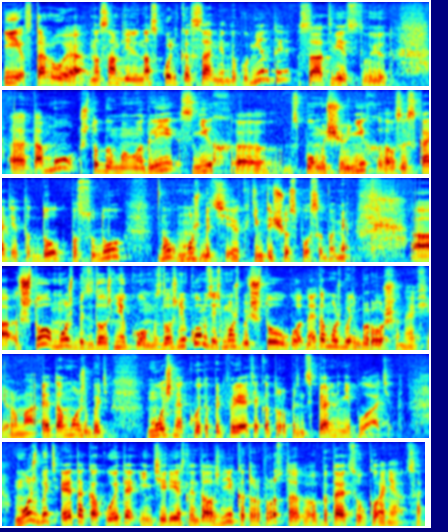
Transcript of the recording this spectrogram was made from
И второе, на самом деле, насколько сами документы соответствуют э, тому, чтобы мы могли с них, э, с помощью них взыскать этот долг по суду, ну, может быть, какими-то еще способами. Э, что может быть с должником? С должником здесь может быть что угодно. Это может быть брошенная фирма, это может быть мощное какое-то предприятие, которое принципиально не платит. Может быть, это какой-то интересный должник, который просто пытается уклоняться.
